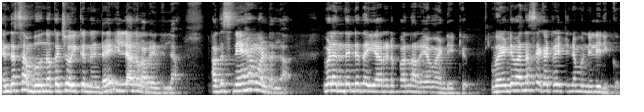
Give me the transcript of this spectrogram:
എന്താ സംഭവം എന്നൊക്കെ ചോദിക്കുന്നുണ്ട്. ഇല്ല എന്ന് പറയുന്നില്ല. അത് സ്നേഹം കൊണ്ടല്ല. ഇവൾ എന്തിന്റെ തയ്യാറെടുപ്പാന്ന് അറിയാൻ വേണ്ടിയിട്ട്. വേണ്ടി വന്ന സെക്രട്ടേറിയറ്റിന്റെ മുന്നിലിരിക്കും.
